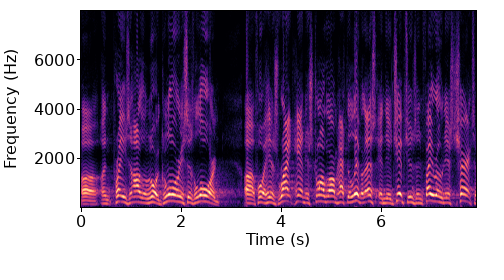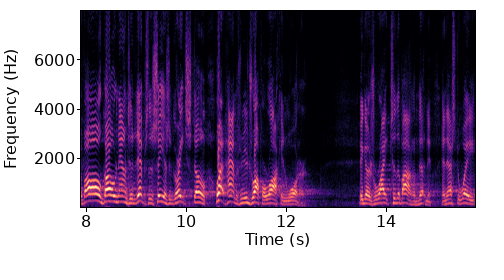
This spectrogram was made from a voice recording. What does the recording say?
uh, and praise and honor the Lord. Glorious is the Lord, uh, for his right hand, his strong arm hath delivered us, and the Egyptians and Pharaoh and his chariots have all gone down to the depths of the sea as a great stone. What happens when you drop a rock in water? It goes right to the bottom, doesn't it? And that's the way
